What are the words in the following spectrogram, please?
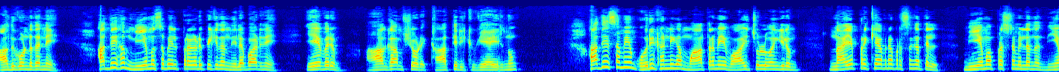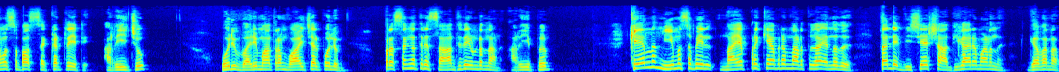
അതുകൊണ്ട് തന്നെ അദ്ദേഹം നിയമസഭയിൽ പ്രകടിപ്പിക്കുന്ന നിലപാടിനെ ഏവരും ആകാംക്ഷയോടെ കാത്തിരിക്കുകയായിരുന്നു. അതേസമയം ഒരു ഖണ്ഡിക മാത്രമേ വായിച്ചുള്ളൂവെങ്കിലും നയപ്രഖ്യാപന പ്രസംഗത്തിൽ നിയമപ്രശ്നമില്ലെന്ന് നിയമസഭാ സെക്രട്ടേറിയറ്റ് അറിയിച്ചു. ഒരു വരി മാത്രം വായിച്ചാൽ പോലും പ്രസംഗത്തിന് സാധ്യതയുണ്ടെന്നാണ് അറിയിപ്പ്. കേരള നിയമസഭയിൽ നയപ്രഖ്യാപനം നടത്തുക എന്നത് തന്റെ വിശേഷ അധികാരമാണെന്ന് ഗവർണർ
